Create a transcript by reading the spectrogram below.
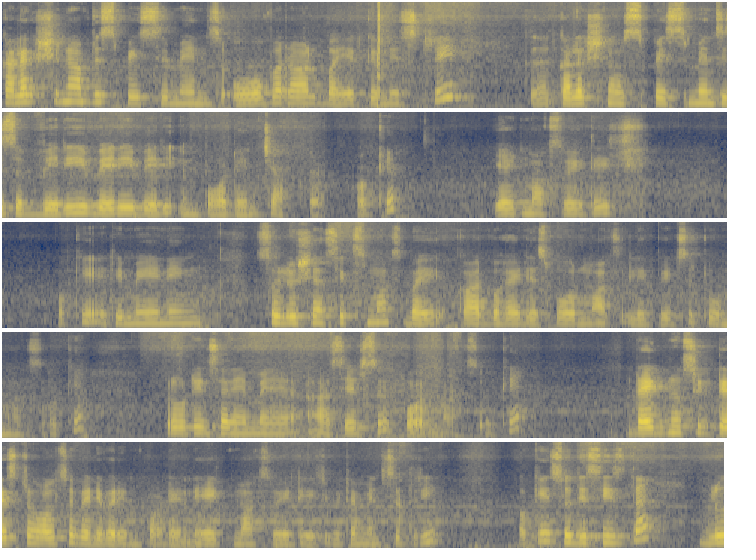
collection of the specimens overall biochemistry collection of specimens is a very very very important chapter okay eight marks weightage okay remaining solution six marks by carbohydrates four marks lipids two marks okay proteins and amino acids four marks okay diagnostic test also very very important 8 marks weightage vitamins 3 okay so this is బ్లూ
